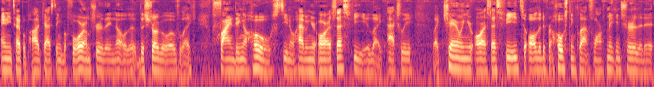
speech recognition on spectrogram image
any type of podcasting before, I'm sure they know the, the struggle of like finding a host, you know, having your RSS feed, like actually like channeling your RSS feed to all the different hosting platforms, making sure that it,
